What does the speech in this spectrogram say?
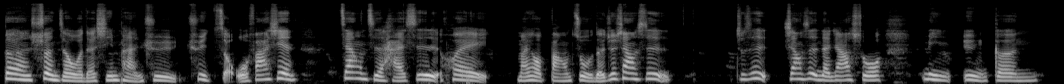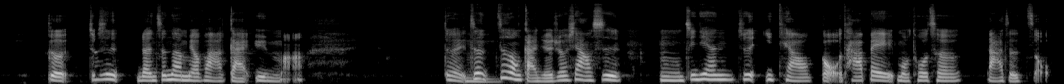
更顺着我的星盘去去走。我发现这样子还是会蛮有帮助的，就像是就是像是人家说命运跟个就是人真的没有办法改运嘛？对，这这种感觉就像是。嗯，今天就是一条狗，它被摩托车拉着走，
